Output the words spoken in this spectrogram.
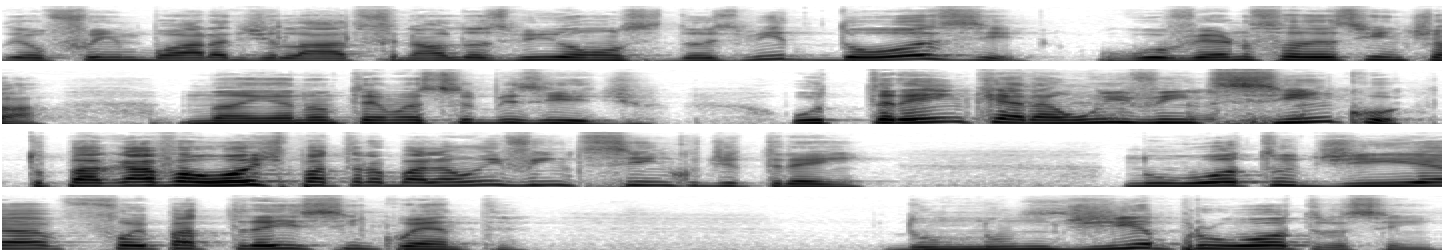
Eu fui embora de lá no final de 2011. 2012, o governo falou o seguinte, ó, amanhã não tem mais subsídio. O trem que era 1,25, tu pagava hoje pra trabalhar 1,25 de trem. No outro dia foi pra 3,50. De um dia pro outro, assim.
